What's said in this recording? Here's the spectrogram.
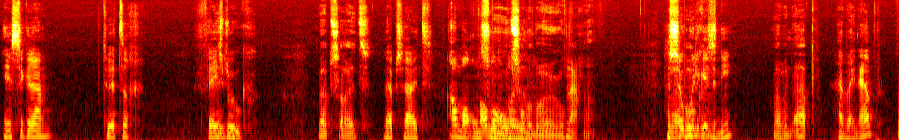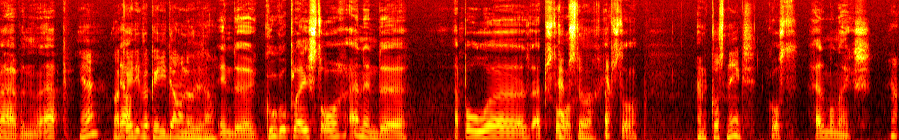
Instagram, Twitter, Facebook, website. website, allemaal ons allemaal zonnebreugel. Nou. Ja. Dus zo moeilijk is het niet. We hebben een app. Hebben wij een app? We hebben een app Ja? Waar, Ja. Kun, je die, waar kun je die downloaden dan? in de Google Play Store en in de Apple eh, App Store. App Store. App Store. En dat kost niks. Kost helemaal niks. Ja.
